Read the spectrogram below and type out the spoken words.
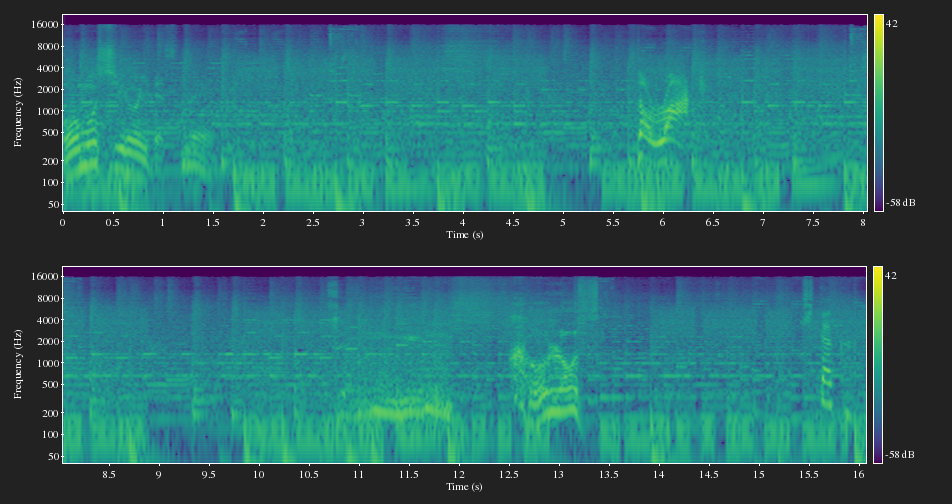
面白いですね。The Rock 全員殺す。来たか。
